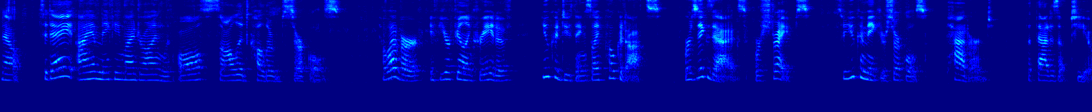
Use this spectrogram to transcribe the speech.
Now, today I am making my drawing with all solid colored circles. However, if you're feeling creative, you could do things like polka dots, or zigzags, or stripes, so you can make your circles patterned but that is up to you.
